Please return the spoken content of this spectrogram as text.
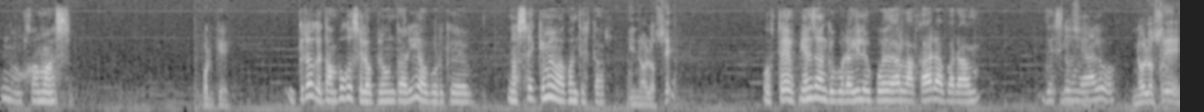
No, jamás. ¿Por qué? Creo que tampoco se lo preguntaría porque no sé, ¿qué me va a contestar? Y no lo sé. ¿Ustedes piensan que por ahí le puede dar la cara para decirme sé. algo? No lo sé.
